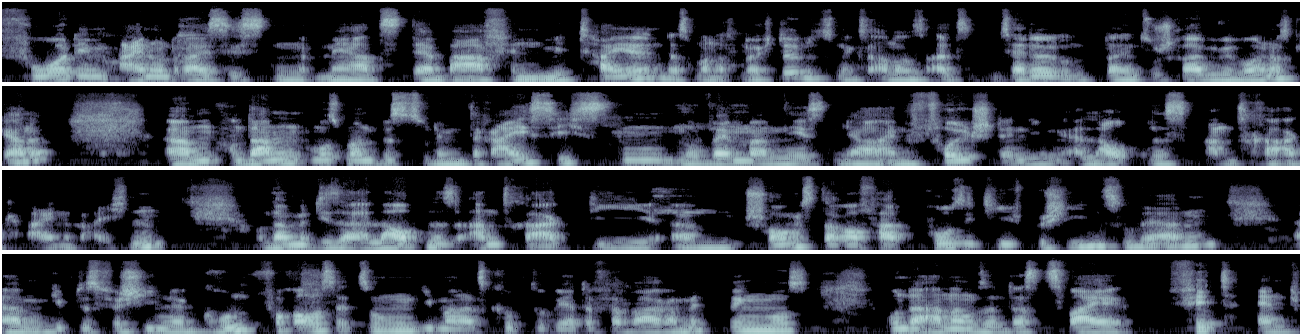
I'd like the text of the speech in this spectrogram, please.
vor dem 31. März der BaFin mitteilen, dass man das möchte. Das ist nichts anderes als ein Zettel und dahin zu schreiben, wir wollen das gerne. Ähm, und dann muss man bis zu dem 30. November im nächsten Jahr einen vollständigen Erlaubnisantrag einreichen. Und damit dieser Erlaubnisantrag die ähm, Chance darauf hat, positiv beschieden zu werden, ähm, gibt es verschiedene Grundvoraussetzungen, die man als Kryptowerteverwahrer mitbringen muss. Unter anderem sind das zwei Fit and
